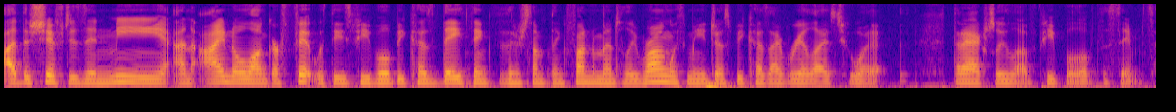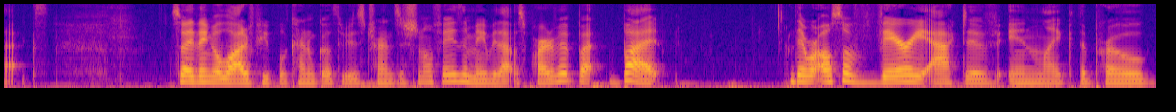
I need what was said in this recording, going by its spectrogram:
uh, the shift is in me and i no longer fit with these people because they think that there's something fundamentally wrong with me just because i realized who i that i actually love people of the same sex so I think a lot of people kind of go through this transitional phase, and maybe that was part of it. But but they were also very active in like the pro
